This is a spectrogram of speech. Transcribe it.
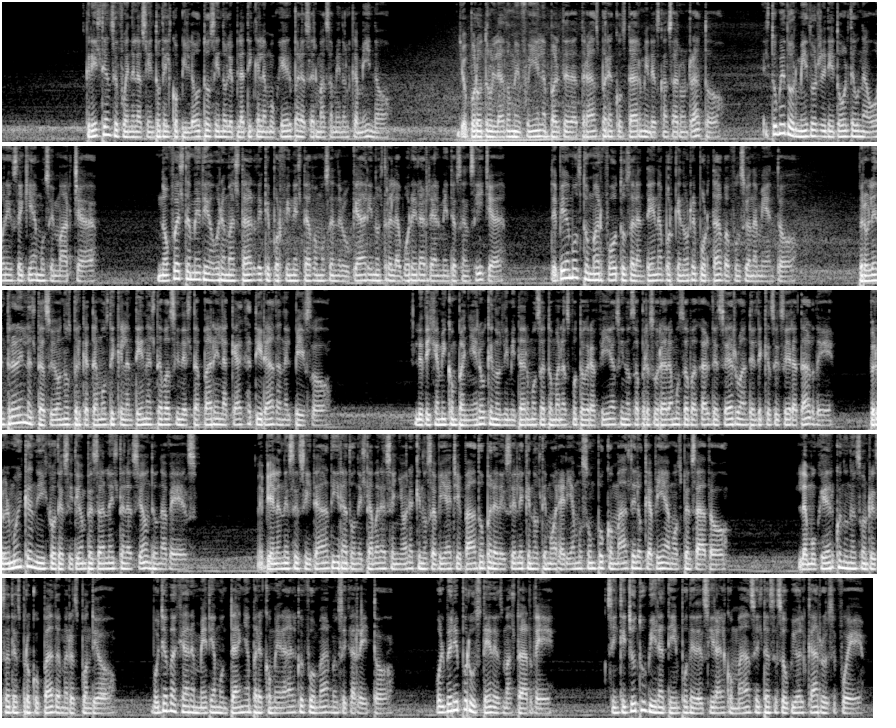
Christian se fue en el asiento del copiloto haciéndole plática a la mujer para hacer más ameno el camino. Yo por otro lado me fui en la parte de atrás para acostarme y descansar un rato. Estuve dormido alrededor de una hora y seguíamos en marcha. No fue hasta media hora más tarde que por fin estábamos en el lugar y nuestra labor era realmente sencilla. Debíamos tomar fotos a la antena porque no reportaba funcionamiento. Pero al entrar en la estación nos percatamos de que la antena estaba sin destapar en la caja tirada en el piso. Le dije a mi compañero que nos limitáramos a tomar las fotografías y nos apresuráramos a bajar del cerro antes de que se hiciera tarde, pero el muy canijo decidió empezar la instalación de una vez. Me vi en la necesidad de ir a donde estaba la señora que nos había llevado para decirle que nos demoraríamos un poco más de lo que habíamos pensado. La mujer con una sonrisa despreocupada me respondió, voy a bajar a media montaña para comer algo y fumarme un cigarrito. Volveré por ustedes más tarde. Sin que yo tuviera tiempo de decir algo más, Elta se subió al carro y se fue.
